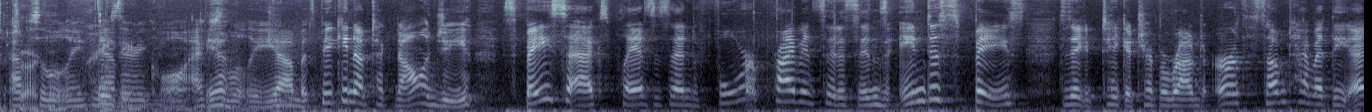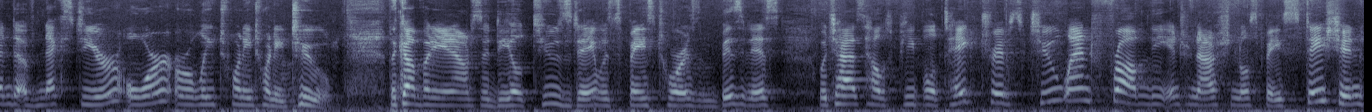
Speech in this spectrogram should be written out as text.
Exactly. Absolutely, Crazy. yeah, very cool. Absolutely, yeah. yeah. Mm -hmm. But speaking of technology, SpaceX plans to send four private citizens into space to take, take a trip around Earth sometime at the end of next year or early 2022. The company announced a deal Tuesday with Space Tourism Business, which has helped people take trips to and from the International Space Station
